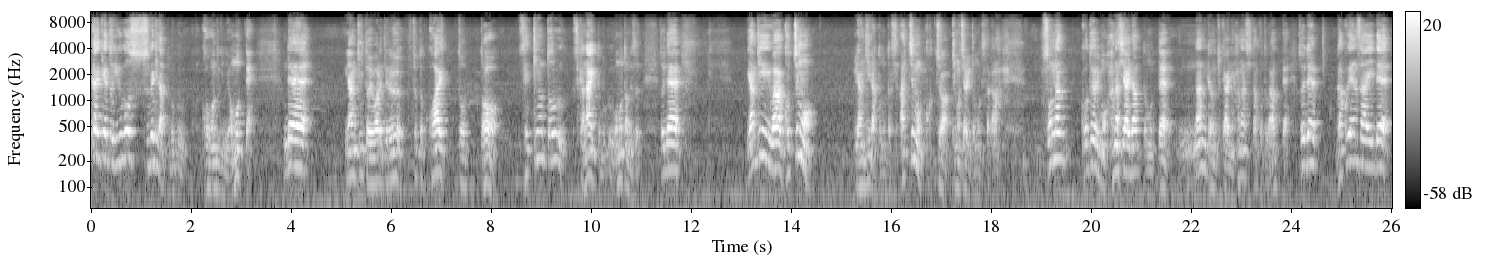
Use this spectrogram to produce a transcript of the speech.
会系と融合すべきだって僕高校の時に思って。でヤンキーと言われてるちょっと怖い人と接近を取るしかないって僕思ったんです。それでヤンキーはこっちもヤンキーだと思ったしあっちもこっちは気持ち悪いと思ってたからそんなことよりも話し合いだと思って何かの機会に話したことがあってそれで学園祭で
